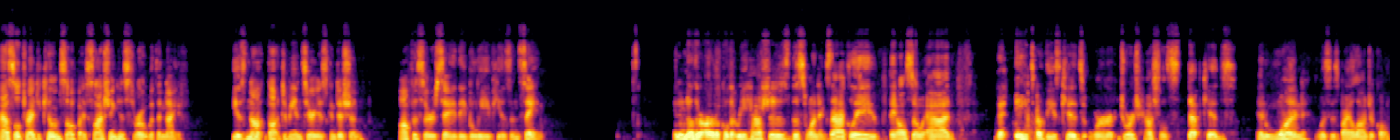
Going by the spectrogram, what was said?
Hassel tried to kill himself by slashing his throat with a knife. He is not thought to be in serious condition. Officers say they believe he is insane. In another article that rehashes this one exactly, they also add that eight of these kids were George Hassel's stepkids, and one was his biological.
